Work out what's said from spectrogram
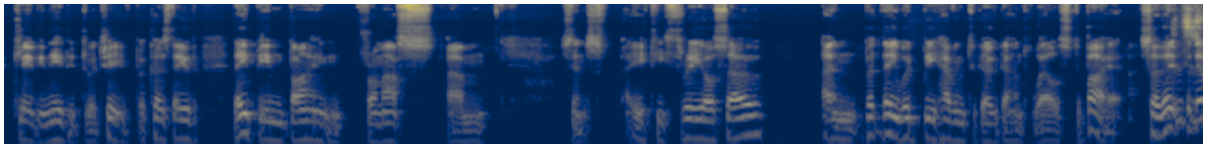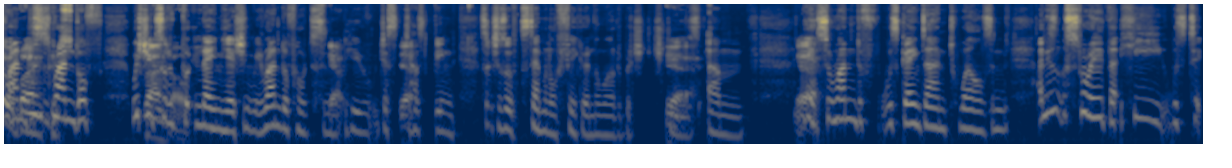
clearly needed to achieve because they'd, they'd been buying from us um, since '83 or so, and but they would be having to go down to Wells to buy it. So they, So this is, they Rand- buying this is Randolph. We should sort of put a name here, shouldn't we? Randolph Hodgson, Yeah. who just Yeah. has been such a sort of seminal figure in the world of British Yeah. cheese. Um, Yeah. yeah. So Randolph was going down to Wells, and and isn't the story that he was ta-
